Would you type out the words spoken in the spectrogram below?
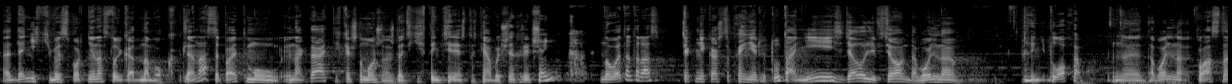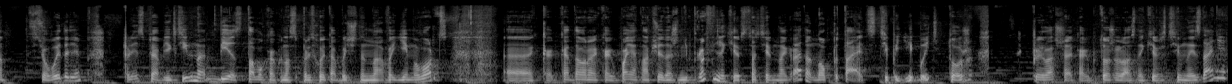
э, для них киберспорт не настолько однобок, как для нас, и поэтому иногда от них, конечно, можно ждать каких-то интересных, необычных решений. Но в этот раз, как мне кажется, по крайней мере, тут они сделали все довольно неплохо, э, довольно классно все выдали. В принципе, объективно, без того, как у нас происходит обычно на The Game Awards, э, которая, как понятно, вообще даже не профильная киберспортивная награда, но пытается, типа, ей быть тоже приглашая как бы тоже разные киберспортивные издания.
